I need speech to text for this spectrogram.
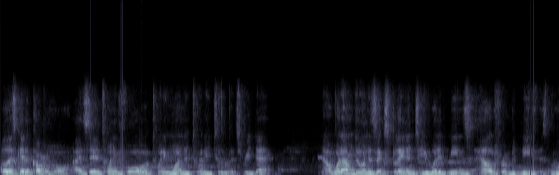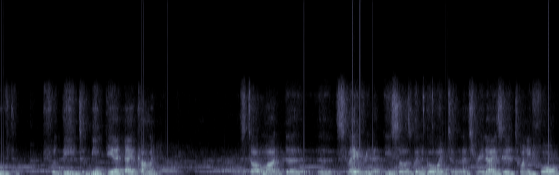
Well, let's get a couple more. Isaiah 24, 21 to 22. Let's read that. Now, what I'm doing is explaining to you what it means hell from beneath is moved for thee to meet thee at thy coming. It's talking about the, the slavery that Esau is going to go into. Let's read Isaiah 24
